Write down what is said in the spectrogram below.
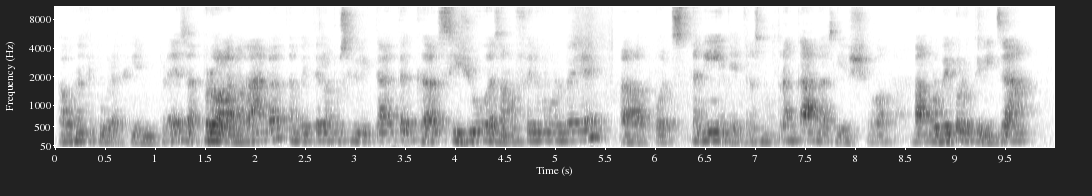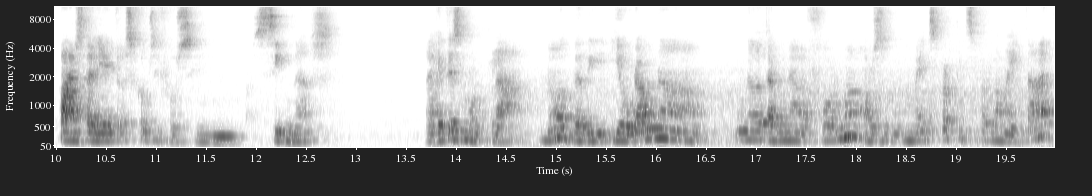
a una tipografia impresa, però a la vegada també té la possibilitat de que si jugues amb el fer-ho molt bé eh, pots tenir lletres molt trencades i això va molt bé per utilitzar parts de lletres com si fossin signes. Aquest és molt clar, no? de dir, hi haurà una, una determinada forma, els gomets partits per la meitat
